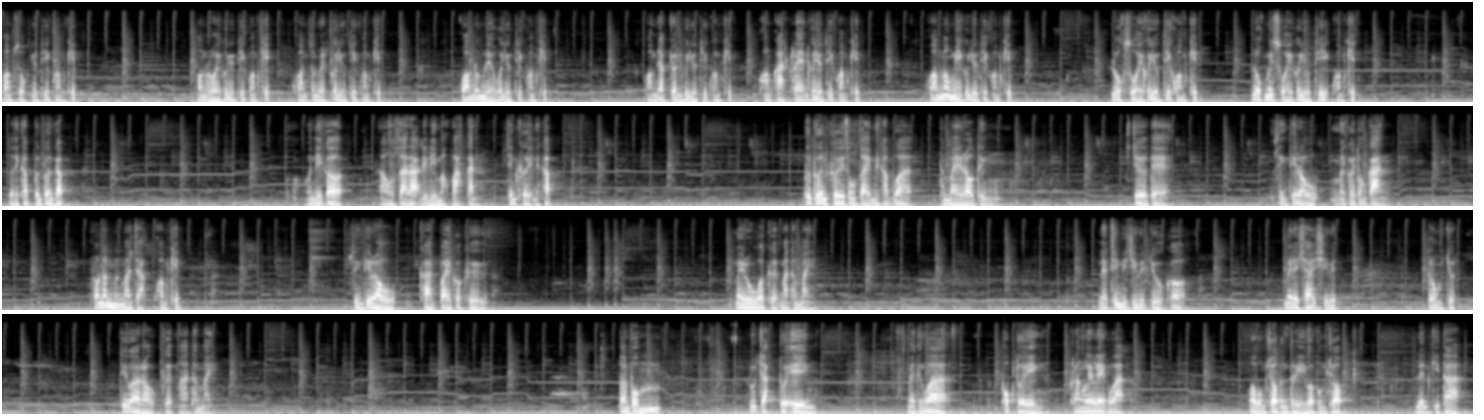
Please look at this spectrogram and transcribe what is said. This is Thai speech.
ความสุขอยู่ที่ความคิด ความรวยก็อยู่ที่ความคิด ความสำเร็จก็อยู่ที่ความคิด ความล้มเหลวก็อยู่ที่ความคิด ความยากจนก็อยู่ที่ความคิด ความขาดแคลนก็อยู่ที่ความคิด ความมั่งมีก็อยู่ที่ความคิด โลกสวยก็อยู่ที่ความคิด โลกไม่สวยก็อยู่ที่ความคิด สวัสดีครับเพื่อนๆครับ วันนี้ก็เอาสาระดีๆมาฝากกัน ช่นเคยนะครับ เพื่อนๆเคยสงสัยไหมครับว่าทำไมเราถึง เจอแต่สิ่งที่เราไม่ค่อยต้องการ เพราะนั่นมันมาจากความคิด สิ่งที่เราขาดไปก็คือ ไม่รู้ว่าเกิดมาทำไม และที่มีชีวิตอยู่ก็ไม่ได้ใช้ชีวิตตรงจุด ที่ว่าเราเกิดมาทำไม ตอนผมรู้จักตัวเอง หมายถึงว่าพบตัวเองครั้งแรก ๆ ว่า ว่าผมชอบดนตรีว่าผมชอบเล่นกีตาร์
